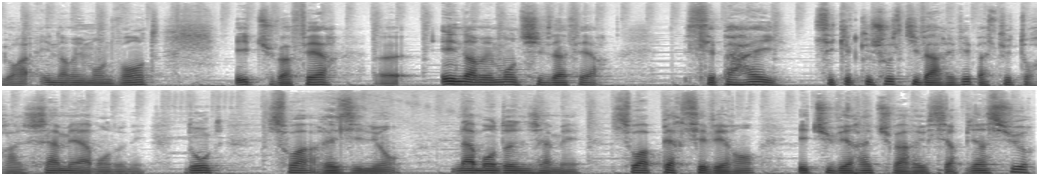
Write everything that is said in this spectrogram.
Il y aura énormément de ventes et tu vas faire euh, énormément de chiffre d'affaires. C'est pareil, c'est quelque chose qui va arriver parce que tu n'auras jamais abandonné. Donc, sois résilient, n'abandonne jamais, sois persévérant et tu verras que tu vas réussir. Bien sûr,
